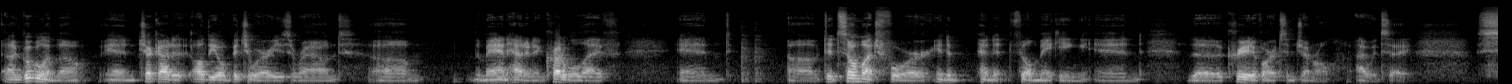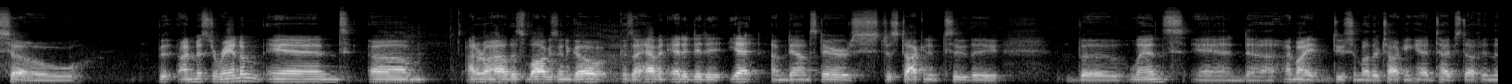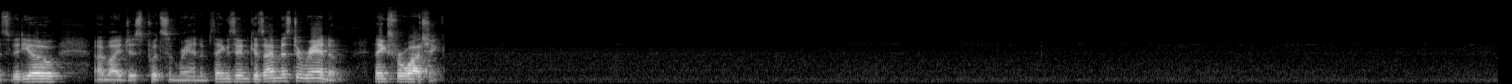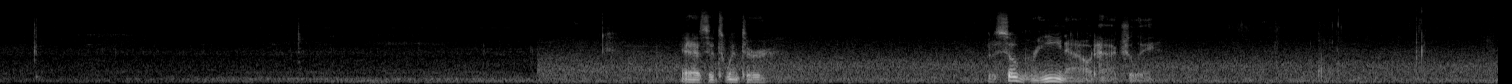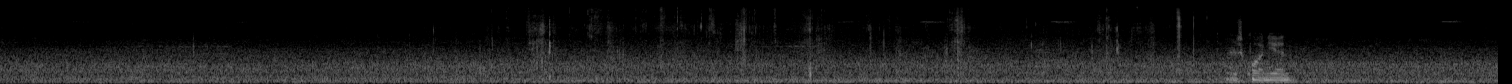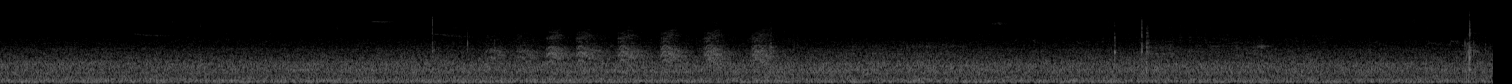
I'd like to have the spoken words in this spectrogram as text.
Uh, Google him though and check out all the obituaries around. Um, the man had an incredible life and uh, did so much for independent filmmaking and the creative arts in general, I would say. So I'm Mr. Random and um, I don't know how this vlog is going to go because I haven't edited it yet. I'm downstairs just talking to the the lens and uh, I might do some other talking head type stuff in this video. I might just put some random things in because I'm Mr. Random. Thanks for watching. Yes, it's winter. But it's so green out, actually. There's Kuan Yin.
